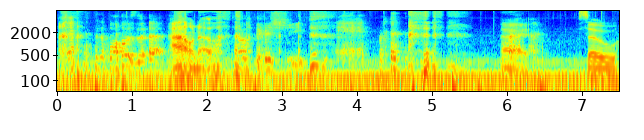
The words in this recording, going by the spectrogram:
What was that? I don't know. Sounds like a sheep. Alright. So,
